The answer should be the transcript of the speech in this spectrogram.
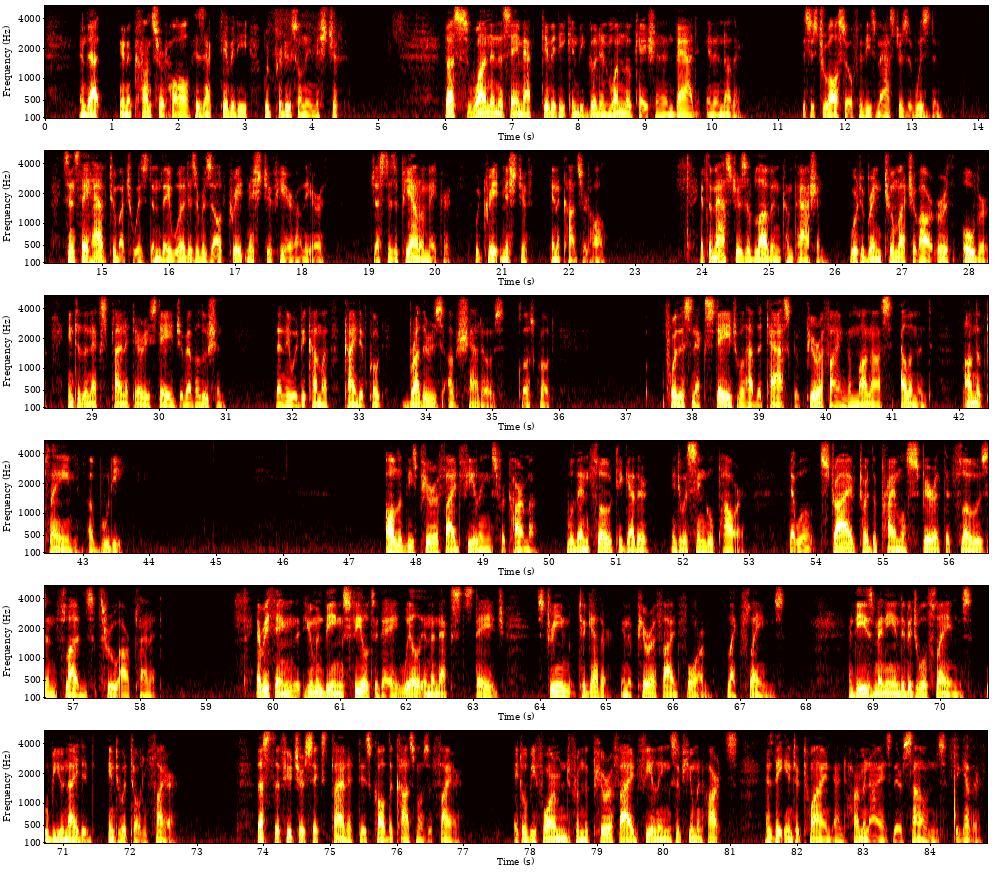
and that in a concert hall his activity would produce only mischief? Thus, one and the same activity can be good in one location and bad in another. This is true also for these masters of wisdom. Since they have too much wisdom, they would, as a result, create mischief here on the earth, just as a piano maker would create mischief in a concert hall. If the masters of love and compassion were to bring too much of our earth over into the next planetary stage of evolution, then they would become a kind of, quote, brothers of shadows, for this next stage we'll have the task of purifying the manas element on the plane of buddhi. All of these purified feelings for karma will then flow together into a single power that will strive toward the primal spirit that flows and floods through our planet. Everything that human beings feel today will, in the next stage, stream together in a purified form like flames. And these many individual flames will be united into a total fire. Thus, the future sixth planet is called the cosmos of fire. It will be formed from the purified feelings of human hearts as they intertwine and harmonize their sounds together.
